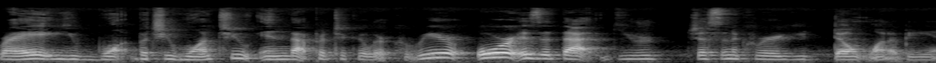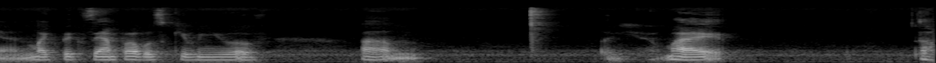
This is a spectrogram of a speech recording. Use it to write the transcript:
right? You want, but you want to in that particular career, or is it that you're just in a career you don't want to be in? Like the example I was giving you of um, my um,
